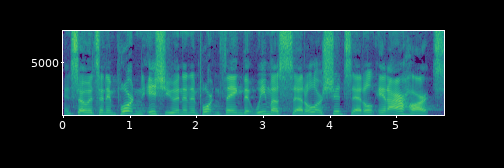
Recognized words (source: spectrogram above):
And so it's an important issue and an important thing that we must settle or should settle in our hearts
